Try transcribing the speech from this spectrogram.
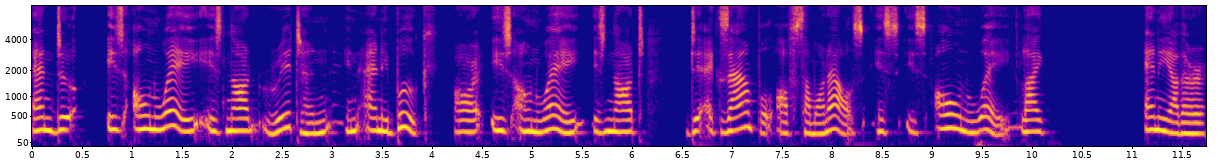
And uh, his own way is not written in any book, or his own way is not the example of someone else, is his own way, like any other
